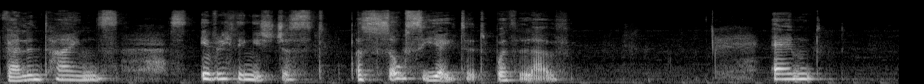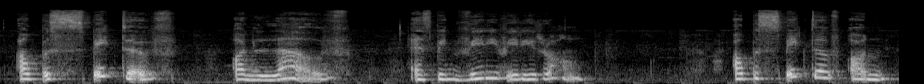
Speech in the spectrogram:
Valentine's, everything is just associated with love. And our perspective on love has been very, very wrong. Our perspective on,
